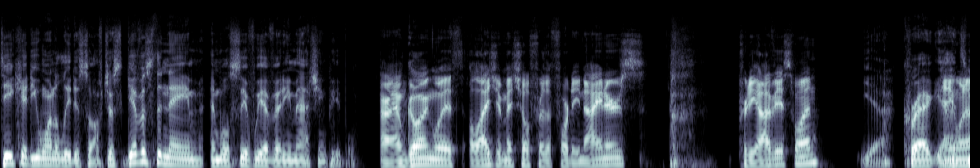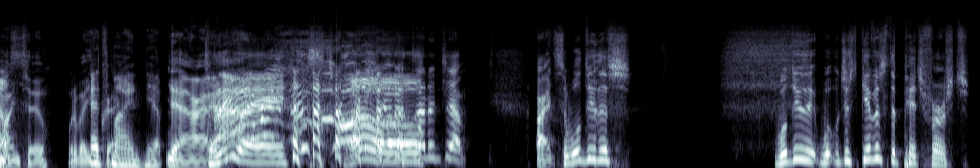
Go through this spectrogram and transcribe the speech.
DK, do you want to lead us off? Just give us the name, and we'll see if we have any matching people. All right, I'm going with Elijah Mitchell for the 49ers. Pretty obvious one. Yeah, Craig. Yeah, Anyone that's mine too. What about you, That's Craig? mine. Yep. Yeah, all right. Three-way. oh. Oh. All right, so we'll do this. We'll do it. We'll just give us the pitch first,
